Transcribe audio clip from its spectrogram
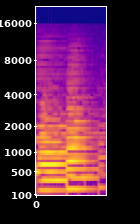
Música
